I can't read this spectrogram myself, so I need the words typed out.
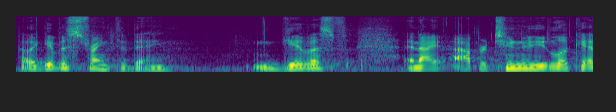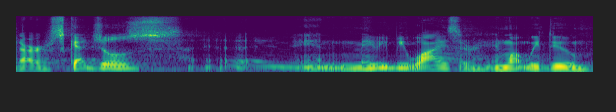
Father, give us strength today. Give us an opportunity to look at our schedules uh, and maybe be wiser in what we do.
